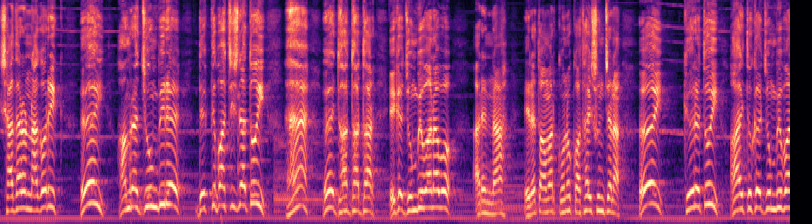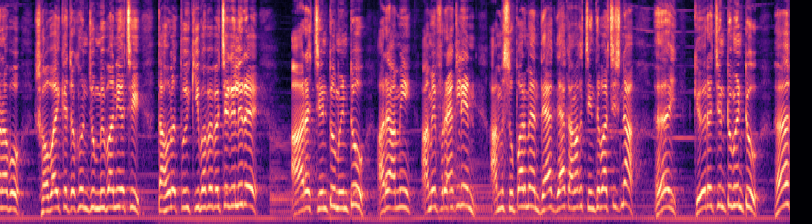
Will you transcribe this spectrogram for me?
সাধারণ নাগরিক। এই, আমরা জুম্বি রে। দেখতে পাচ্ছিস না তুই? হ্যাঁ? এই, ধর ধর ধর, একে জুম্বি বানাবো। আরে না, এরা তো আমার কোনো কথাই শুনছে না। এই, কে রে তুই? আয়, তোকে জুম্বি বানাবো। সবাইকে যখন জুম্বি বানিয়েছি, তাহলে তুই কীভাবে বেঁচে গেলি রে? আরে চিন্টু, মিন্টু, আরে আমি আমি ফ্র্যাঙ্কলিন, আমি সুপারম্যান, দেখ দেখ, আমাকে চিনতে পারছিস না। এই কে রে চিন্টু, মিন্টু? হ্যাঁ?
